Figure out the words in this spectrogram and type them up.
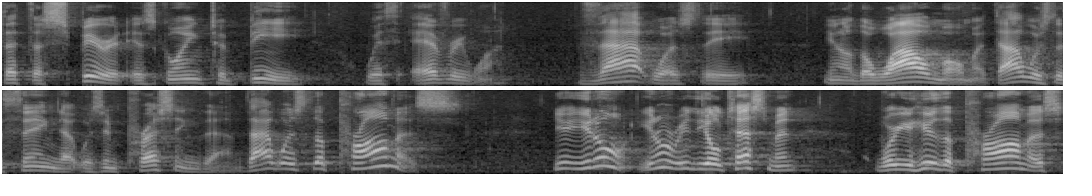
that the Spirit is going to be with everyone. That was the, you know, the wow moment. That was the thing that was impressing them. That was the promise. You, you, don't, you don't read the Old Testament where you hear the promise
